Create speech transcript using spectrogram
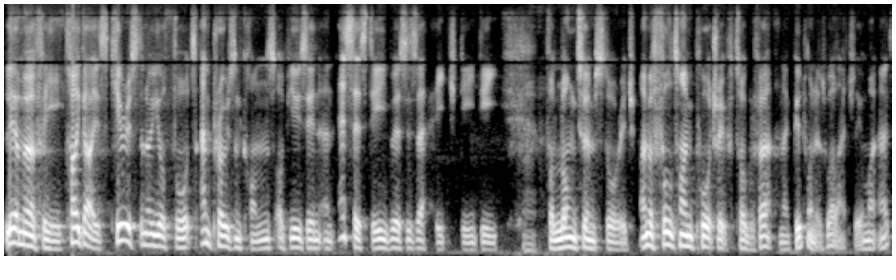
Leah Murphy, hi guys, curious to know your thoughts and pros and cons of using an SSD versus a HDD for long-term storage. I'm a full-time portrait photographer and a good one as well, actually, I might add,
